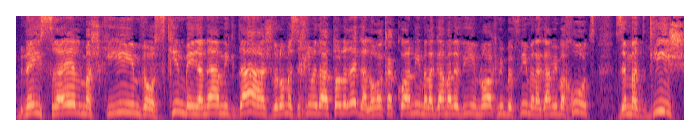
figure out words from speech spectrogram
בני ישראל משקיעים ועוסקים בענייני המקדש ולא מסיחים את דעתו לרגע, לא רק הכהנים אלא גם הלוויים, לא רק מבפנים אלא גם מבחוץ, זה מדגיש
